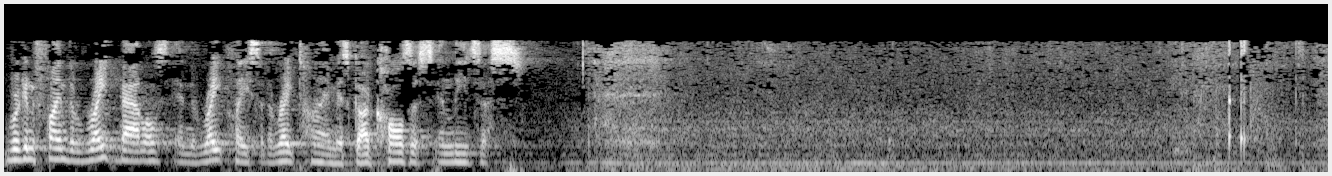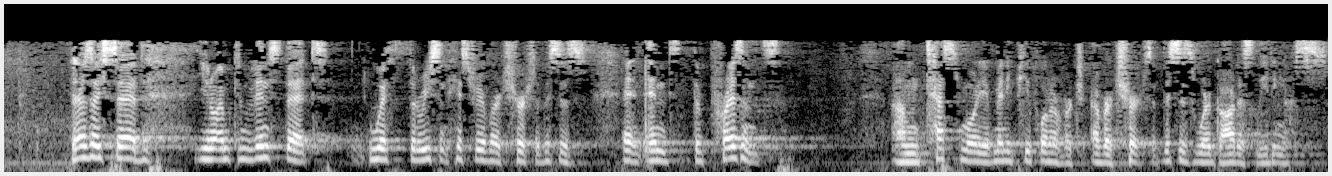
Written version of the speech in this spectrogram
we're going to find the right battles in the right place at the right time as God calls us and leads us. As I said, you know, I'm convinced that with the recent history of our church, that this is, and, and the present um, testimony of many people in our, of our church, that this is where God is leading us.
